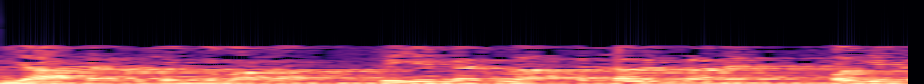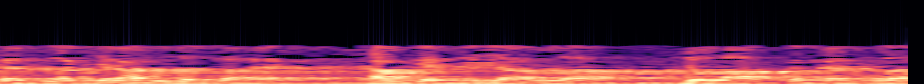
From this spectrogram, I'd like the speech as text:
یہاں خیر شر کا معنی کہ یہ فیصلہ اچھا لگتا ہے اور یہ فیصلہ گرا گزرتا ہے۔ ہم کہتے ہیں، یا اللہ، جو آپ کا فیصلہ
